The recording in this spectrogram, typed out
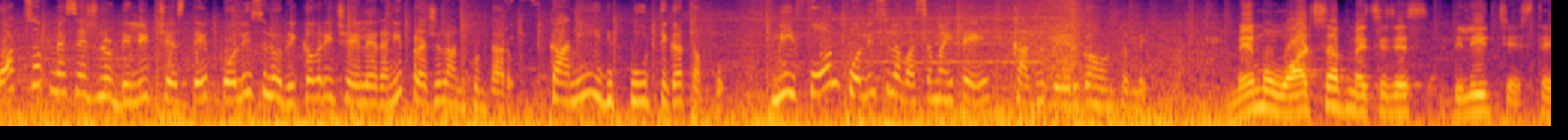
వాట్సాప్ మెసేజ్లు డిలీట్ చేస్తే పోలీసులు రికవరీ చేయలేరని ప్రజలు అనుకుంటారు. కానీ ఇది పూర్తిగా తప్పు. మీ ఫోన్ పోలీసుల వశమైతే కథ వేరుగా ఉంటుంది. మేము వాట్సాప్ మెసేజెస్ డిలీట్ చేస్తే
